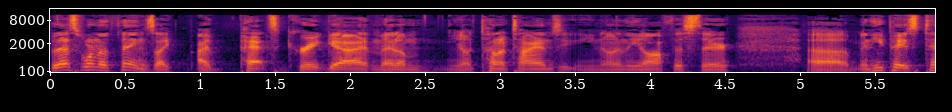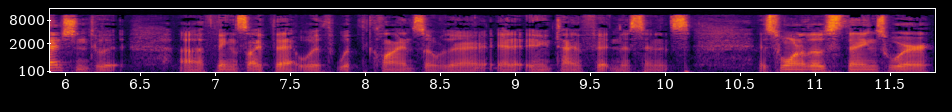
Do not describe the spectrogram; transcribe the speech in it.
But that's one of the things. Like, I, Pat's a great guy. I've met him, you know, a ton of times, you know, in the office there, um, and he pays attention to it. Uh, things like that with with the clients over there at Anytime Fitness, and it's it's one of those things where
